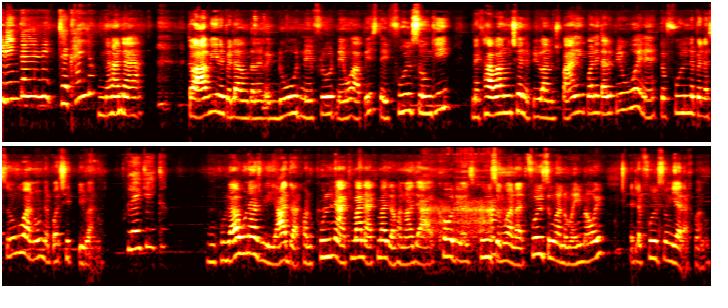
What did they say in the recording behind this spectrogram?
ગ્રીન કલરની ચખાઈ લો. ના ના. તો આવીને પહેલાં હું તને દૂધ ને ફ્રૂટ ને એવું આપીશ. તે ફૂલ સૂંઘી ને ખાવાનું છે ને પીવાનું છે. પાણી પણ તારે પીવું હોય ને તો ફૂલને પહેલાં સૂંઘવાનું ને પછી જ પીવાનું. ભૂલાઈ જાય તો. ભૂલાવું ના જોઈએ યાદ રાખવાનું. ફૂલને આઠમા ને આઠમાં જ રાખવાનું. આજે આખો દિવસ ફૂલ સૂંઘવાનો ફૂલ સૂંઘવાનો મહિમા હોય એટલે ફૂલ સૂંઘ્યા રાખવાનું.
